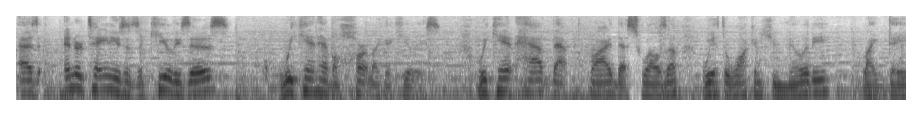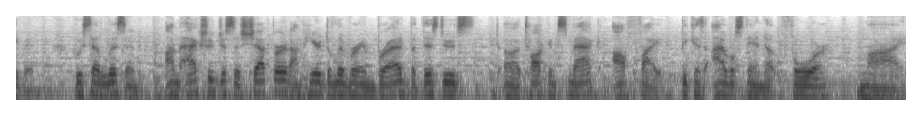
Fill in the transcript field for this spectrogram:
as entertaining as Achilles is, we can't have a heart like Achilles. We can't have that pride that swells up. We have to walk in humility like David, who said, Listen, I'm actually just a shepherd. I'm here delivering bread, but this dude's uh, talking smack. I'll fight because I will stand up for my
